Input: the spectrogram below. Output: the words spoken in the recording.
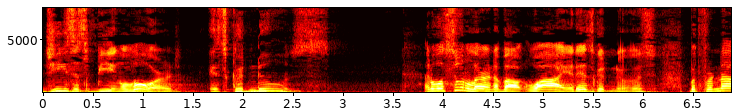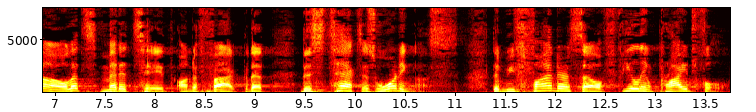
Jesus being Lord is good news. And we'll soon learn about why it is good news, but for now, let's meditate on the fact that this text is warning us that we find ourselves feeling prideful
